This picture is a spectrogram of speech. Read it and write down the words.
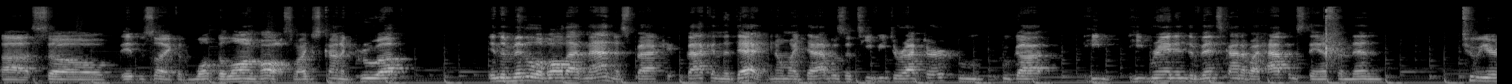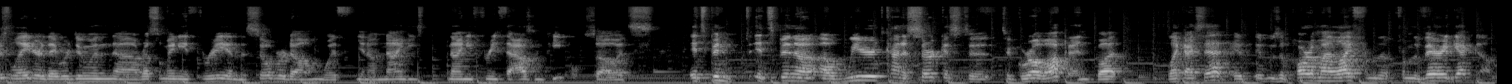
uh, so it was like the long haul. So I just kind of grew up in the middle of all that madness back back in the day. You know, my dad was a TV director who who got he he ran into Vince kind of by happenstance, and then two years later they were doing uh, WrestleMania three in the Silverdome with you know 90 93,000 people. So it's it's been it's been a, a weird kind of circus to to grow up in, but like I said, it, it was a part of my life from the from the very get go.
